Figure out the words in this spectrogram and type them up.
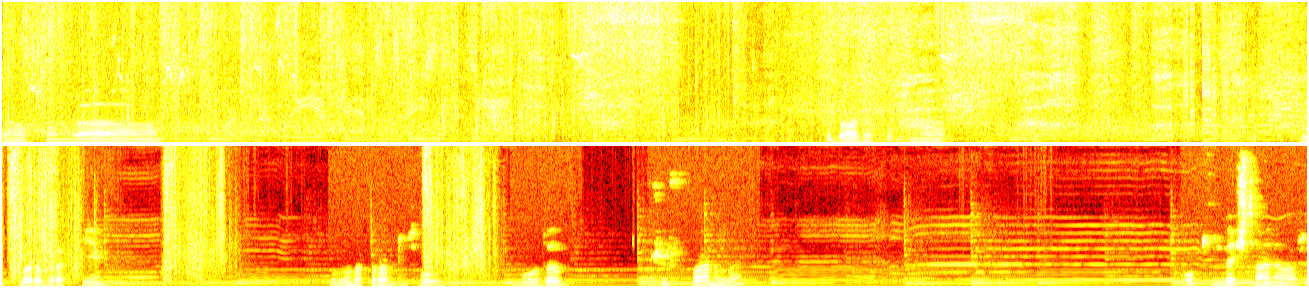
Daha sonra this. gıda deposuna dutları bırakayım. Burada ne kadar dut oldu? Burada küf var mı? 35 tane var.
